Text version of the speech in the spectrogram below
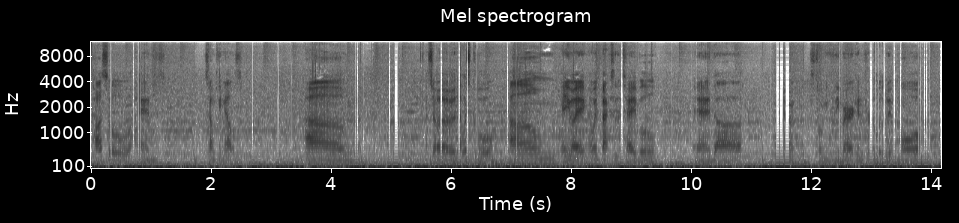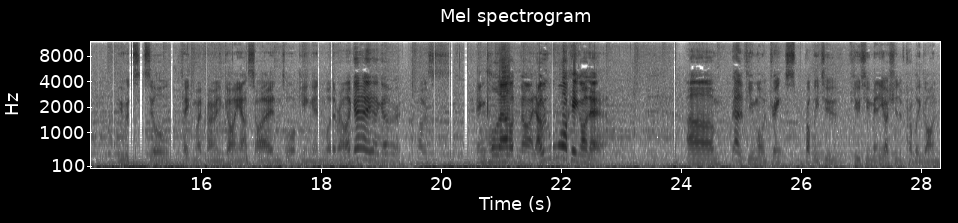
Castle and something else. Um, so that was cool. Um, anyway, I went back to the table and uh, you know, was talking to the American for a little bit more. He was still taking my phone and going outside and talking and whatever. I'm like, hey, I got go. I was in cloud nine. I was walking on air. Um, had a few more drinks, probably too few too many. I should have probably gone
